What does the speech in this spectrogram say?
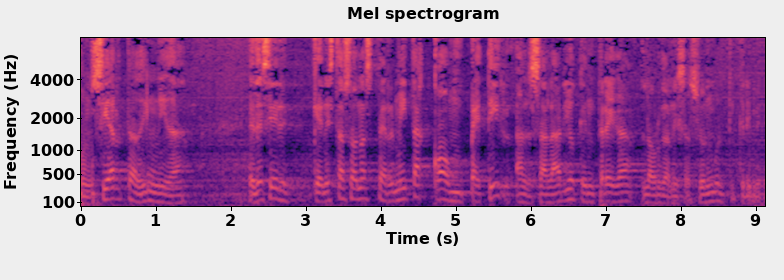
con cierta dignidad, es decir, que en estas zonas permita competir al salario que entrega la organización multicrimen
